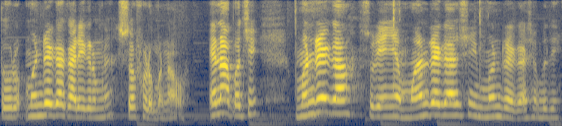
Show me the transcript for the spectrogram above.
તો મનરેગા કાર્યક્રમને સફળ બનાવો. એના પછી મનરેગા, સોરી, અહીંયા મનરેગા છે મનરેગા છે બધી.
